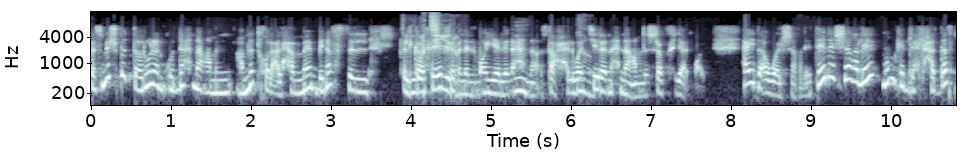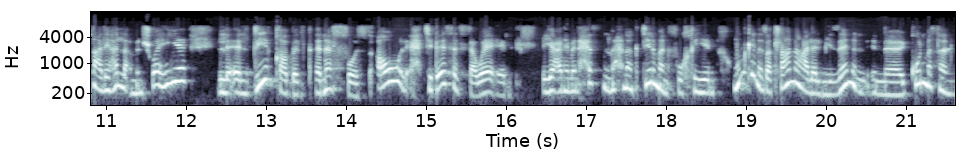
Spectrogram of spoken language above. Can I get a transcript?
بس مش بالضرورة نكون نحن عم عم ندخل على الحمام بنفس الكثافة من المي اللي نحن صح الوتيرة نعم. نحن عم نشرب فيها المي. هيدا أول شغلة. ثاني شغلة ممكن اللي تحدثنا عليها هلأ من شوي هي الضيقة بالتنفس أو احتباس السوائل. يعني بنحس ان إحنا كثير منفوخين. ممكن إذا طلعنا على الميزان ان يكون مثلا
